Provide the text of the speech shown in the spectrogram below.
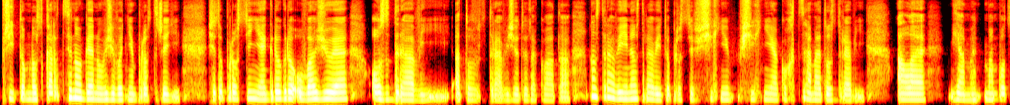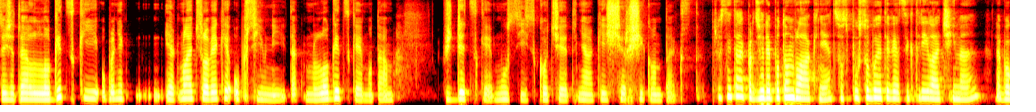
přítomnost karcinogenů v životním prostředí. Že to prostě někdo, kdo uvažuje o zdraví, zdraví a to zdraví, že to je taková ta na zdraví, na zdraví, to prostě všichni, všichni jako chceme to zdraví, ale já mám pocit, že to je logický, úplně jakmile člověk je upřímný, tak logicky mu tam vždycky musí skočit nějaký širší kontext. Přesně tak, protože jde potom vlákně, co způsobuje ty věci, které léčíme, nebo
